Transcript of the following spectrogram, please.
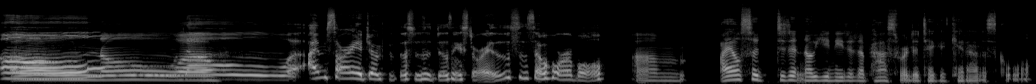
Oh, no. no. I'm sorry I joked that this was a Disney story. This is so horrible. Um, I also didn't know you needed a password to take a kid out of school.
